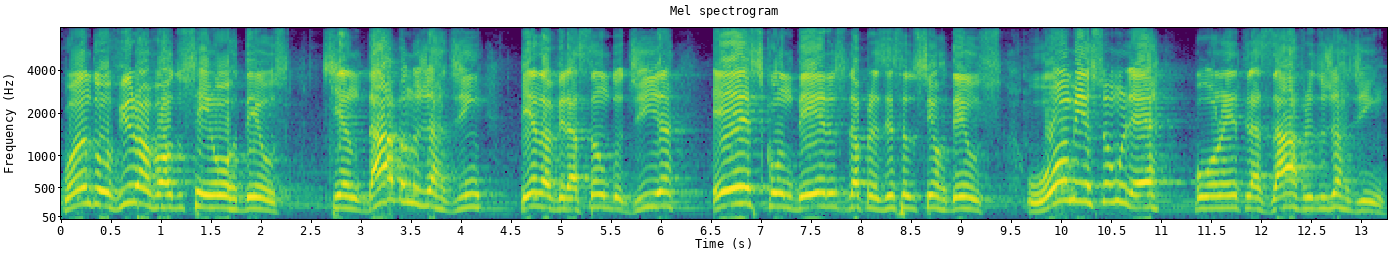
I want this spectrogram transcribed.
Quando ouviram a voz do Senhor Deus, que andava no jardim pela viração do dia, esconderam-se da presença do Senhor Deus, o homem e sua mulher, por entre as árvores do jardim.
